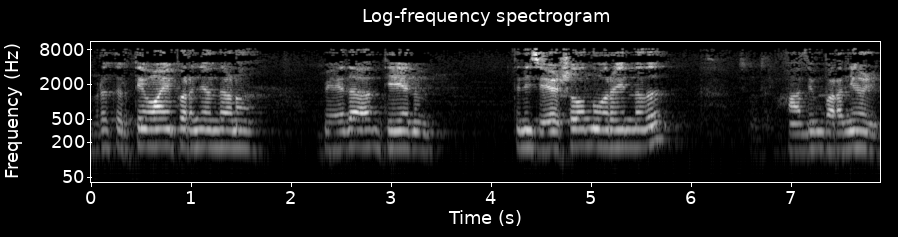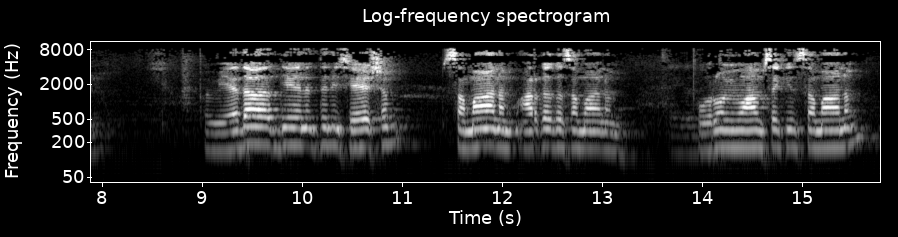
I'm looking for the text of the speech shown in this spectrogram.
ഇവിടെ കൃത്യമായി പറഞ്ഞ എന്താണ്? വേദാധ്യയനത്തിന് ശേഷം എന്ന് പറയുന്നത് ആദ്യം പറഞ്ഞു കഴിഞ്ഞു. അപ്പൊ വേദാധ്യയനത്തിന് ശേഷം സമാനം ആർക്കൊക്കെ സമാനം? പൂർവമീമാംസയ്ക്ക് സമാനം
